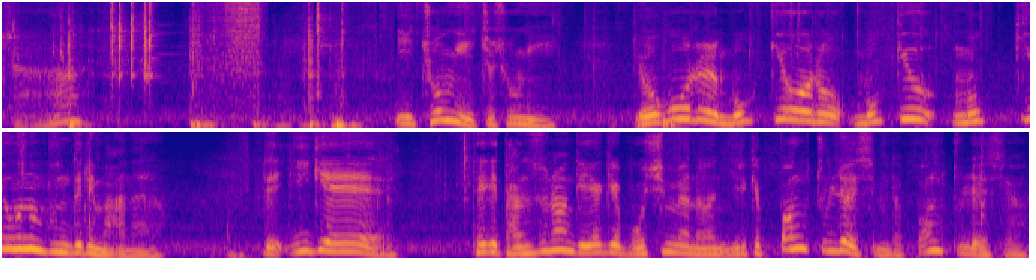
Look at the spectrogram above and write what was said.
자 이 종이 있죠 종이. 요거를 못 끼우는 분들이 많아요. 근데 이게 되게 단순한 게 여기 보시면은 이렇게 뻥 뚫려 있습니다. 뻥 뚫려 있어요.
